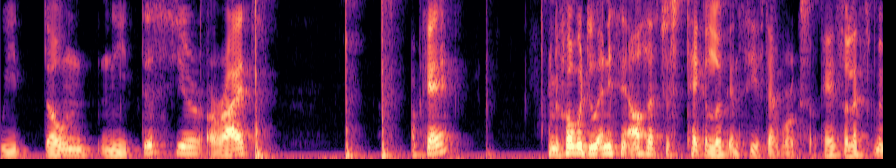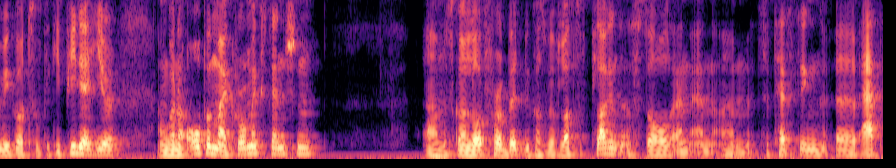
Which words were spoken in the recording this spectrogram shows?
We don't need this here. All right. Okay. And before we do anything else, let's just take a look and see if that works. Okay, so let's maybe go to Wikipedia here. I'm going to open my Chrome extension. Um, it's going to load for a bit because we have lots of plugins installed and, and um, it's a testing uh, app.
